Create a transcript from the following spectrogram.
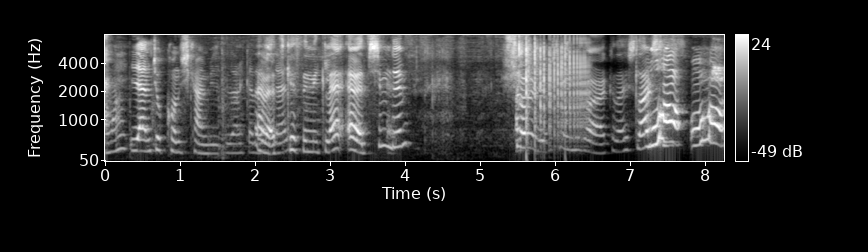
Tamam. İrem çok konuşkan biridir arkadaşlar. Evet kesinlikle. Evet şimdi şöyle bir şeyimiz var arkadaşlar. Oha! Oha!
